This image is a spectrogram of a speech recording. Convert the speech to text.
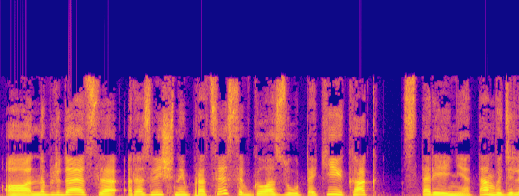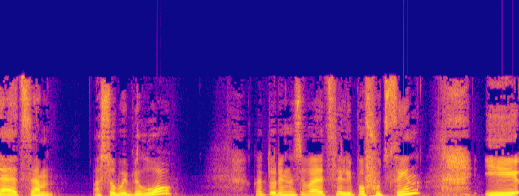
а, наблюдаются различные процессы в глазу, такие как старение. Там выделяется особый белок, который называется липофуцин, и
